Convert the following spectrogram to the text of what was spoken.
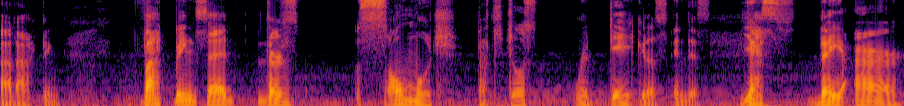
at acting. That being said, there's so much that's just ridiculous in this. Yes, they are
